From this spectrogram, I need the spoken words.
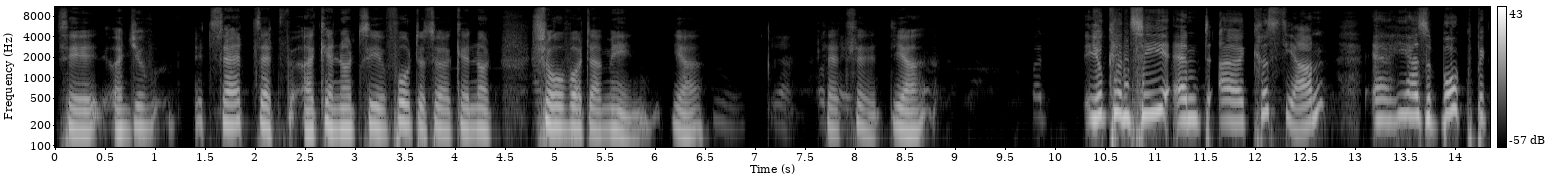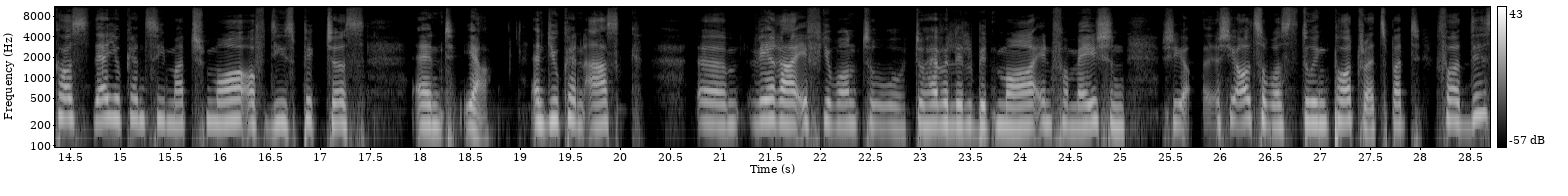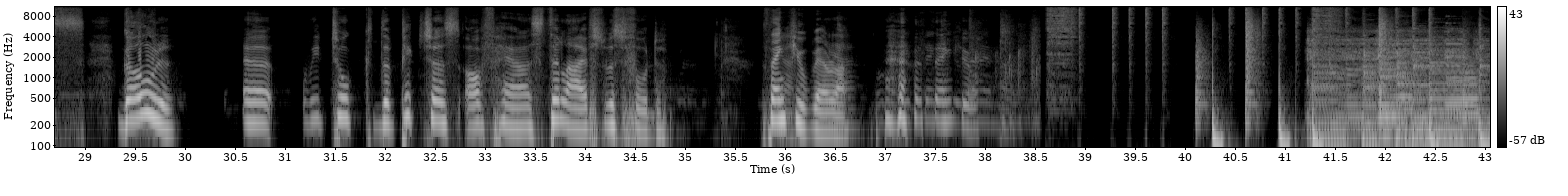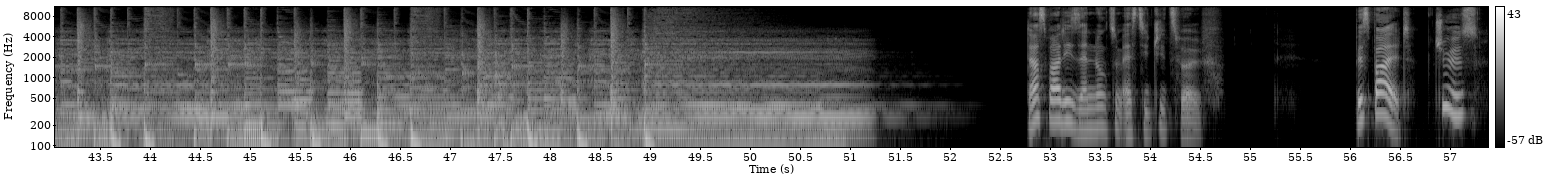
See, and you, it's sad that I cannot see a photo, so I cannot show what I mean. Yeah. yeah okay. That's it. Yeah. But you can see, and uh, Christian, uh, he has a book because there you can see much more of these pictures. And yeah, and you can ask um, Vera, if you want to to have a little bit more information, she she also was doing portraits, but for this goal, uh, we took the pictures of her still lives with food. Thank yeah. you, Vera. Yeah. Okay, thank, thank, you. you. Das war die Sendung zum SDG 12. Bis bald. Tschüss.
